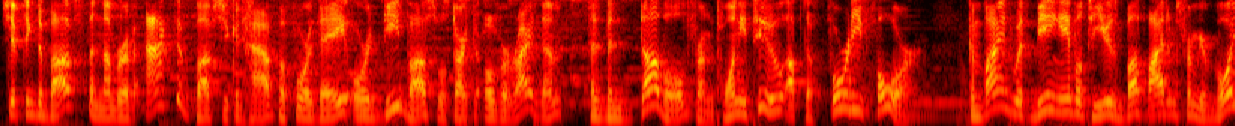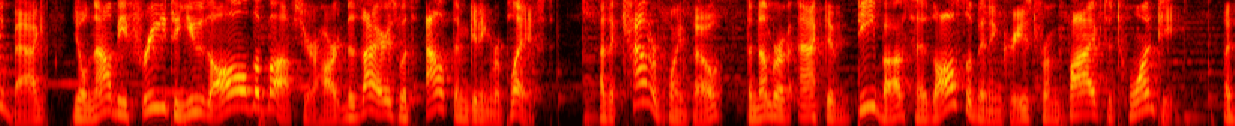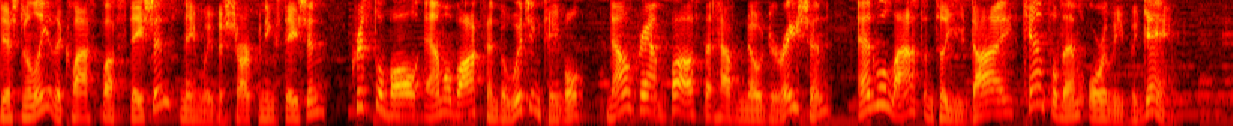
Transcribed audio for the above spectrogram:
Shifting to buffs, the number of active buffs you can have before they or debuffs will start to override them has been doubled from 22 up to 44. Combined with being able to use buff items from your void bag, you'll now be free to use all the buffs your heart desires without them getting replaced. As a counterpoint though, the number of active debuffs has also been increased from 5 to 20. Additionally, the class buff stations, namely the Sharpening Station, Crystal Ball, Ammo Box, and Bewitching Table, now grant buffs that have no duration and will last until you die, cancel them, or leave the game.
